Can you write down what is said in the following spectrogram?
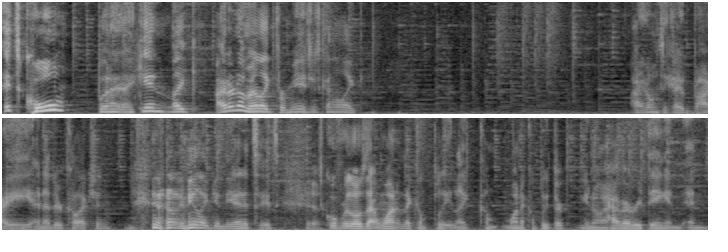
it's cool, but again, like I don't know, man. Like for me, it's just kind of like I don't think I'd buy another collection. you know what I mean? Like in the end, it's it's Yeah. it's cool for those that want like complete like com- want to complete their you know have everything and, and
